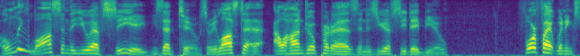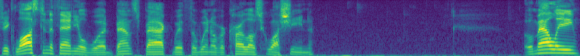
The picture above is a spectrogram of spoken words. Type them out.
only loss in the UFC, he's had two. So he lost to Alejandro Perez in his UFC debut. Four fight winning streak, lost to Nathaniel Wood, bounced back with the win over Carlos Huachin. O'Malley,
